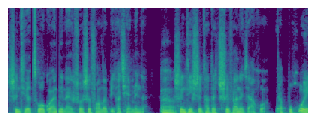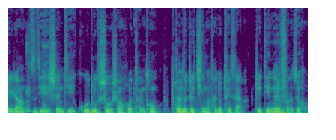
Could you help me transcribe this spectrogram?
身体的自我管理来说是放在比较前面的。嗯身体是他在吃饭的家伙，他不会让自己身体过度的受伤或疼痛，碰到这个情况他就退赛了，这 DNF 了最后。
